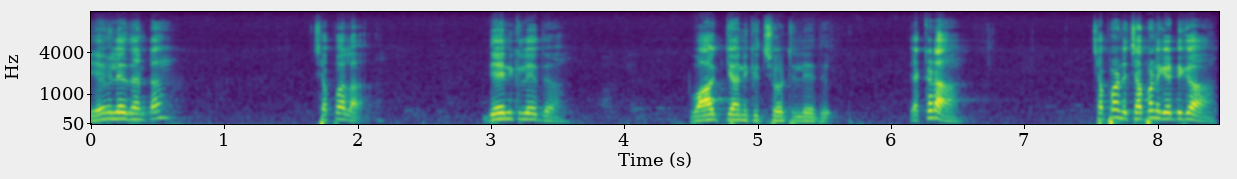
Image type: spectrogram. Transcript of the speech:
ఏమి లేదంట? చెప్పాలా? దేనికి లేదు? వాక్యానికి చోటు లేదు. ఎక్కడ? చెప్పండి చెప్పండి గట్టిగా.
